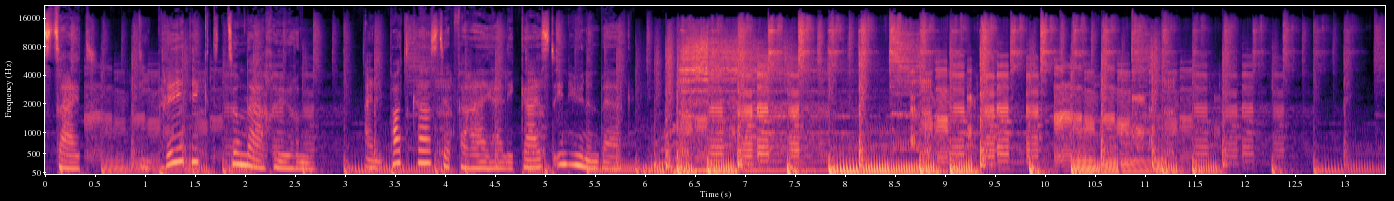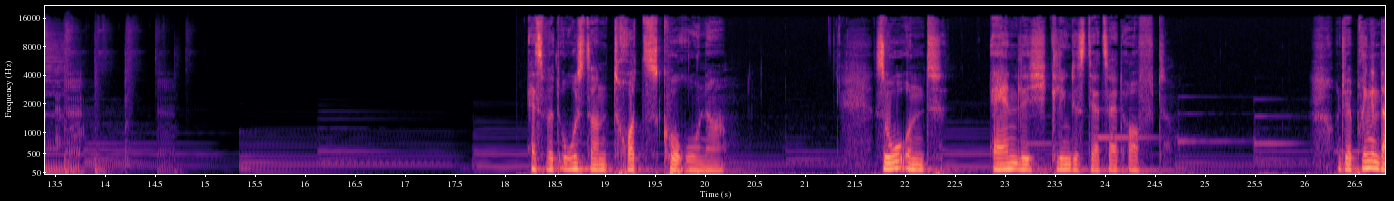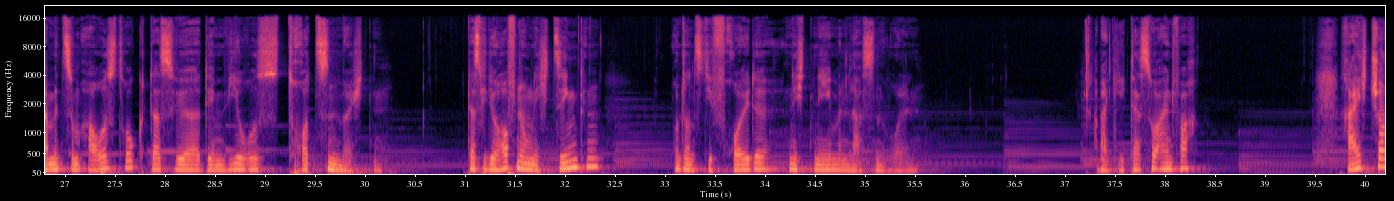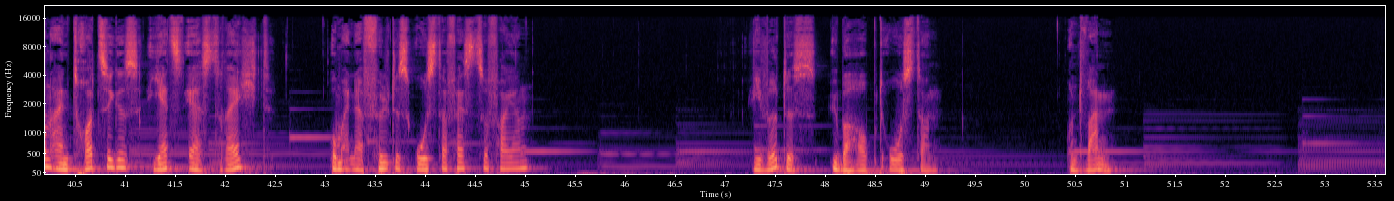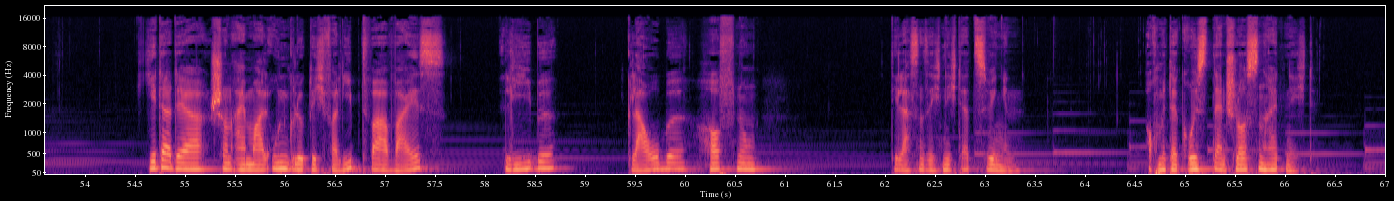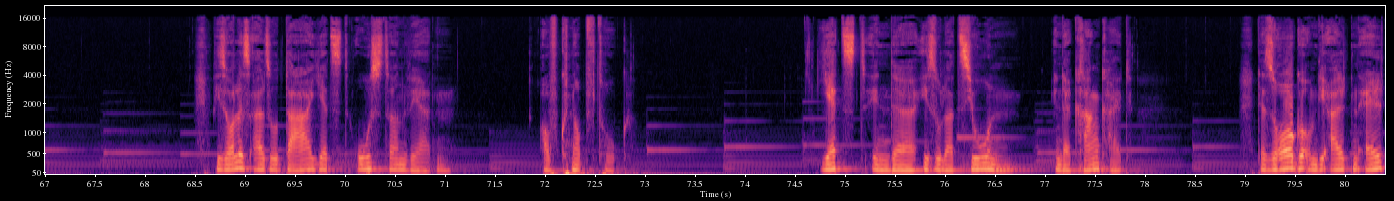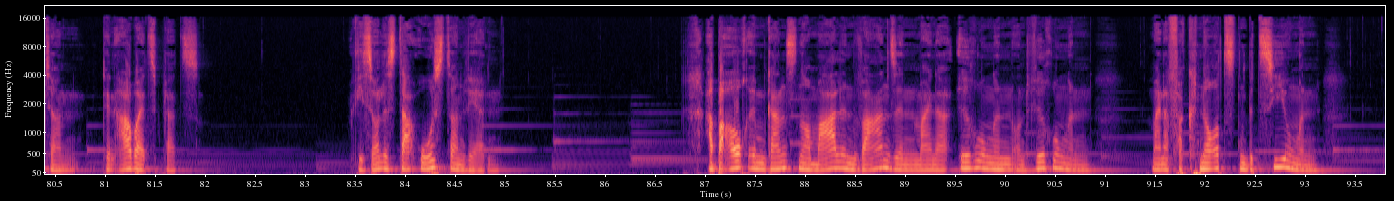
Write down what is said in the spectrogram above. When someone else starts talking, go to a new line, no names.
Adventszeit. Die Predigt zum Nachhören. Ein Podcast der Pfarrei Heilig Geist in Hühnenberg.
Es wird Ostern trotz Corona. So und ähnlich klingt es derzeit oft. Und wir bringen damit zum Ausdruck, dass wir dem Virus trotzen möchten, dass wir die Hoffnung nicht sinken und uns die Freude nicht nehmen lassen wollen. Aber geht das so einfach? Reicht schon ein trotziges Jetzt erst recht, um ein erfülltes Osterfest zu feiern? Wie wird es überhaupt Ostern? Und wann? Jeder, der schon einmal unglücklich verliebt war, weiß, Liebe, Glaube, Hoffnung, die lassen sich nicht erzwingen. Auch mit der größten Entschlossenheit nicht. Wie soll es also da jetzt Ostern werden? Auf Knopfdruck. Jetzt in der Isolation, in der Krankheit, der Sorge um die alten Eltern, den Arbeitsplatz, wie soll es da Ostern werden? Aber auch im ganz normalen Wahnsinn meiner Irrungen und Wirrungen, meiner verknorzten Beziehungen,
